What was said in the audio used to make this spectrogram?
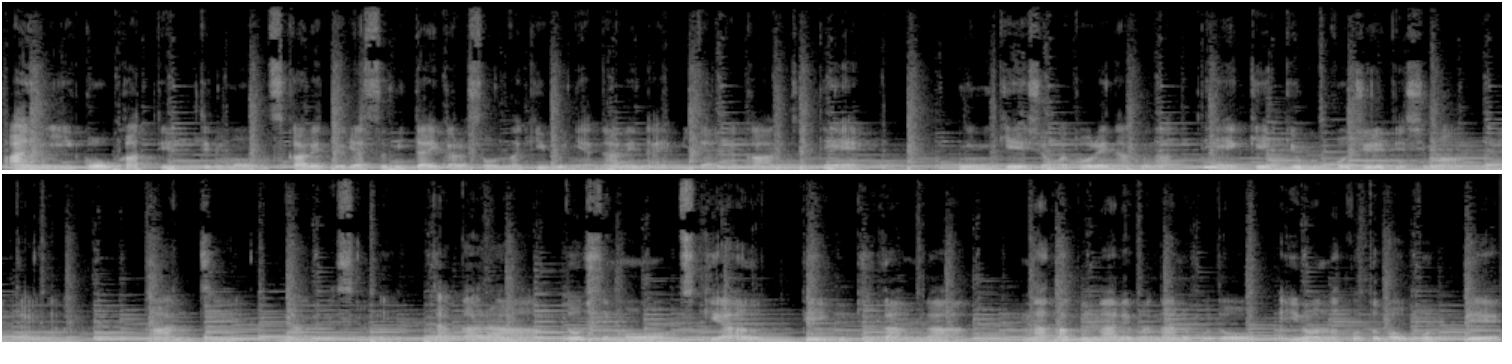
な。会いに行こうかって言っても疲れて休みたいからそんな気分にはなれないみたいな感じでコミュニケーションが取れなくなって結局こじれてしまうみたいな感じしても付き合うっていく期間が長くなればなるほどいろんなことが起こって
